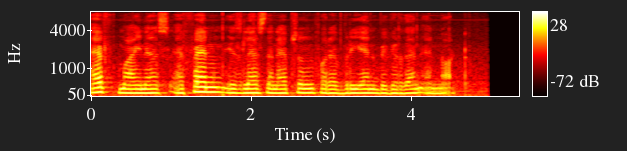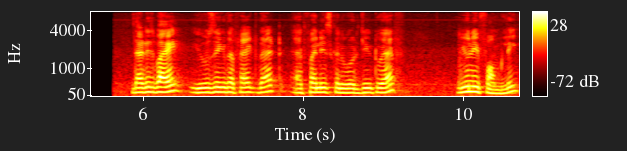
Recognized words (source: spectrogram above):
f minus f n is less than epsilon for every n bigger than n naught. That is by using the fact that f n is converging to f uniformly.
